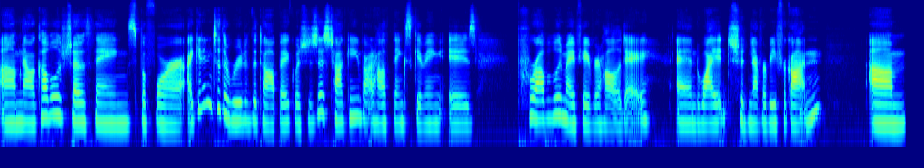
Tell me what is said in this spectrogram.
Um, now, a couple of show things before I get into the root of the topic, which is just talking about how Thanksgiving is probably my favorite holiday and why it should never be forgotten. Um,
